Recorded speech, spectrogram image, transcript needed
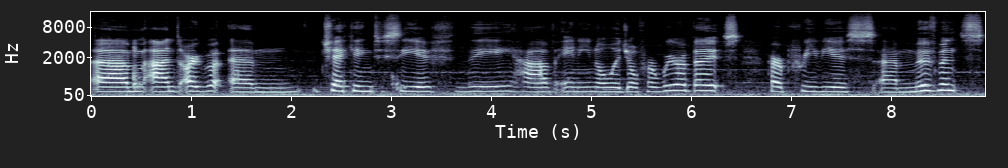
um, and are um, checking to see if they have any knowledge of her whereabouts, her previous um, movements,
